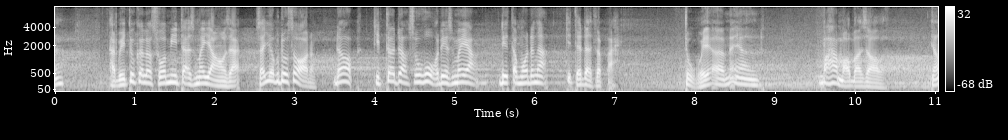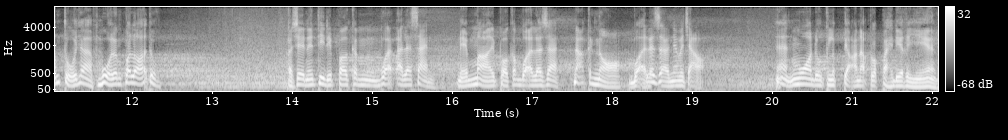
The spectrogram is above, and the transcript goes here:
lah habis itu kalau suami tak semayang Ustaz saya berdosa dah. Dah kita dah suruh dia semayang dia tak mau dengar kita dah lepas tu ya yang faham apa bahasa yang tu je buah dalam kepala tu. Pasal nanti dia akan buat alasan. Memang dia akan buat alasan. Nak kena buat alasan alasannya macam kan semua ada kelepiak nak pelepas diri kan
